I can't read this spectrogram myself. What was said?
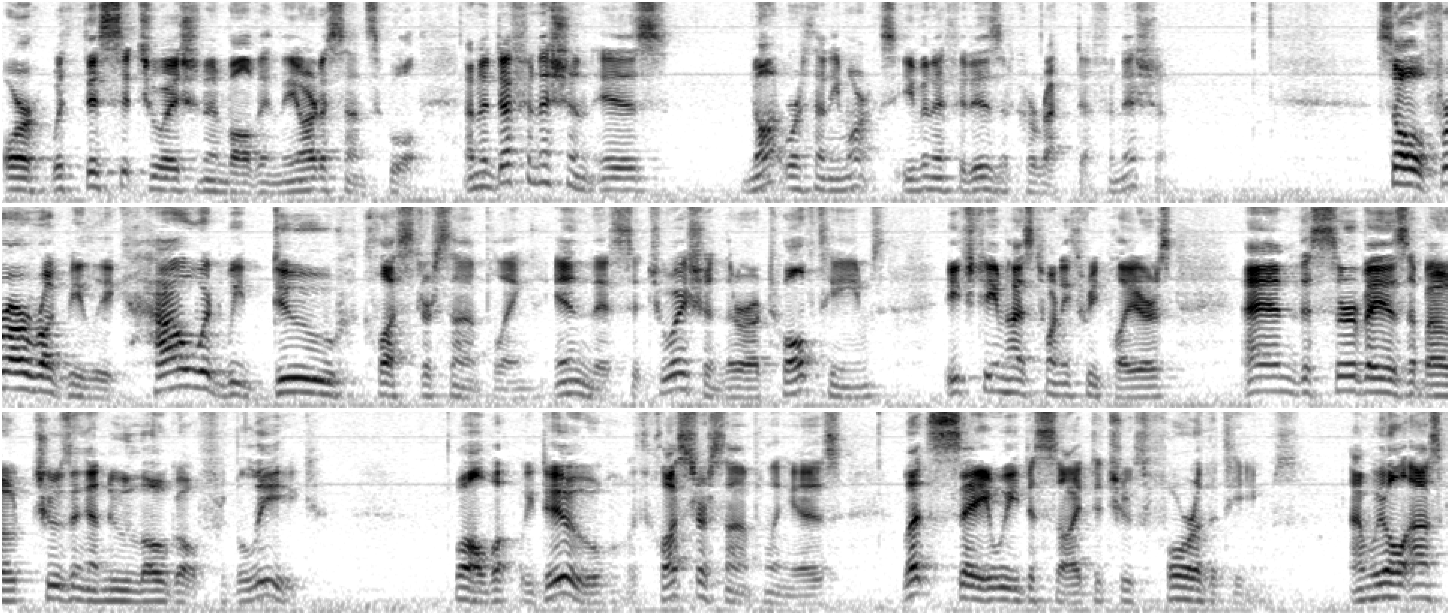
or with this situation involving the artisan school. And a definition is not worth any marks, even if it is a correct definition. So for our rugby league, how would we do cluster sampling in this situation? There are 12 teams. Each team has 23 players. And this survey is about choosing a new logo for the league. Well, what we do with cluster sampling is, let's say we decide to choose four of the teams. And we'll ask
